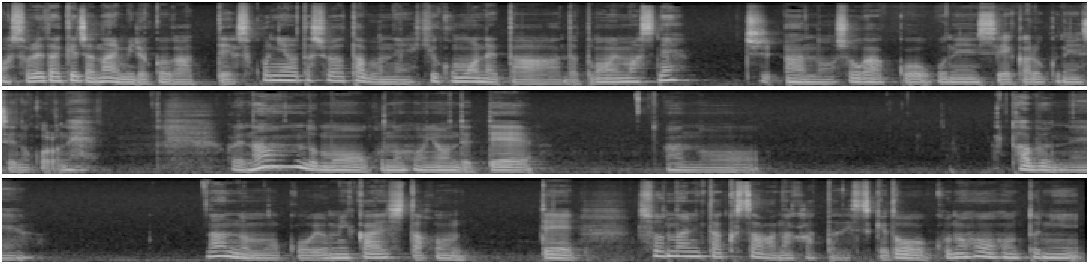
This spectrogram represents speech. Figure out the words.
まあ、それだけじゃない魅力があってそこに私は多分ね引き込まれたんだと思いますねあの小学校5年生か6年生の頃ね。これ何度もこの本読んでてあの多分ね何度もこう読み返した本ってそんなにたくさんはなかったですけどこの本本当に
